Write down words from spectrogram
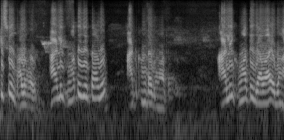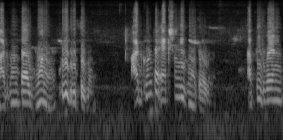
কিছু ভালো হবে আর্লি ঘুমাতে যেতে হবে, আট ঘণ্টা ঘুমাতে হবে। আর্লি ঘুমাতে যাওয়া এবং আট ঘণ্টা ঘুমানো খুবই গুরুত্বপূর্ণ। আট ঘণ্টা একসঙ্গে ঘুমাতে হবে। আপনি ধরেন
